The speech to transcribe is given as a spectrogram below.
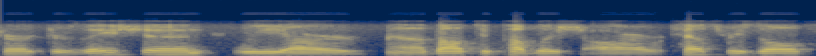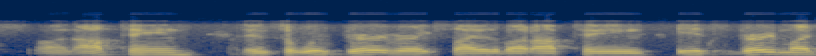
characterization. We are uh, about to publish our test results on Optane. And so we're very, very excited about Optane. It's very much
